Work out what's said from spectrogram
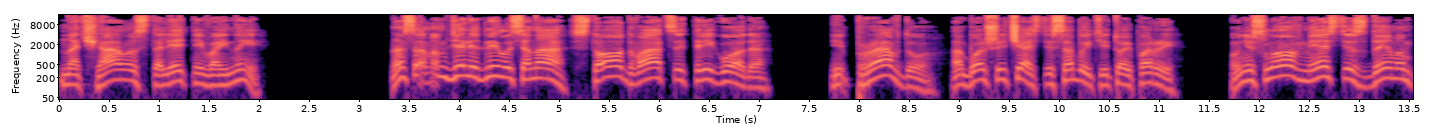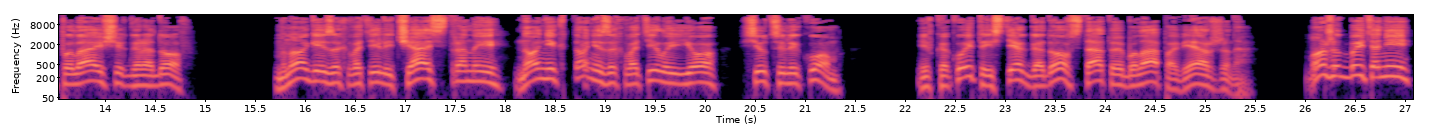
начало Столетней войны, На самом деле длилась она сто двадцать три года. И правду о большей части событий той поры унесло вместе с дымом пылающих городов. Многие захватили часть страны, но никто не захватил ее всю целиком, и в какой-то из тех годов статуя была повержена. Может быть, они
